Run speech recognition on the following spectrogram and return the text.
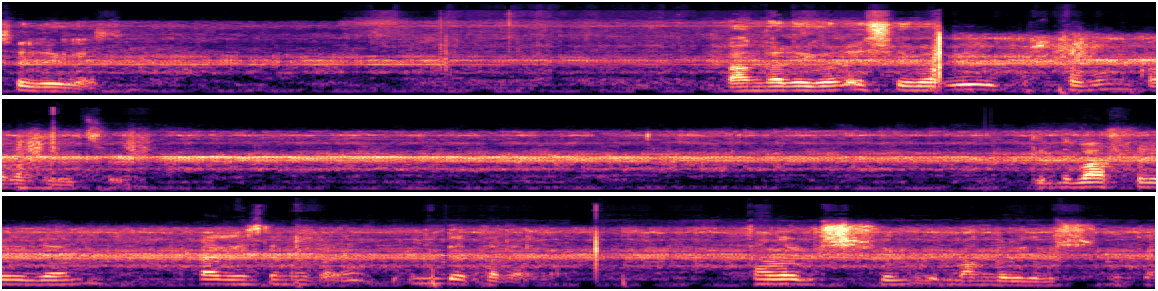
সৌদি গেছে। বাঙালি করে সেভাবেই উপস্থাপন করা হয়েছে। কিন্তু বাটফারি দেন পাকিস্তানি করে ইন্ডিয়া তারা তারপর বিশেষ করে বাঙালিকে বিশেষ করতে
